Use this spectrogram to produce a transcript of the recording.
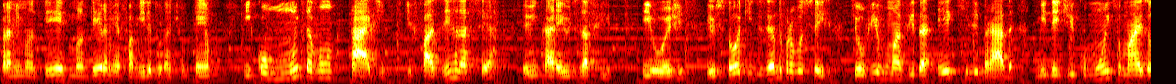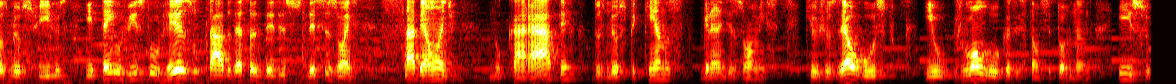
para me manter, manter a minha família durante um tempo e com muita vontade de fazer dar certo, eu encarei o desafio. E hoje eu estou aqui dizendo para vocês que eu vivo uma vida equilibrada, me dedico muito mais aos meus filhos e tenho visto o resultado dessas decisões. Sabe aonde? No caráter dos meus pequenos grandes homens, que o José Augusto e o João Lucas estão se tornando. Isso,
